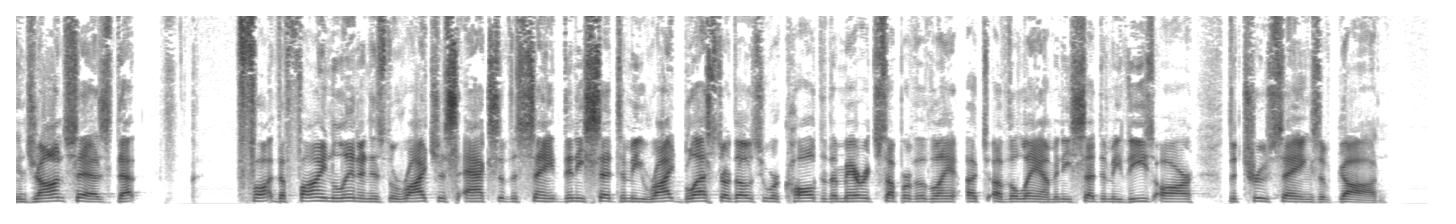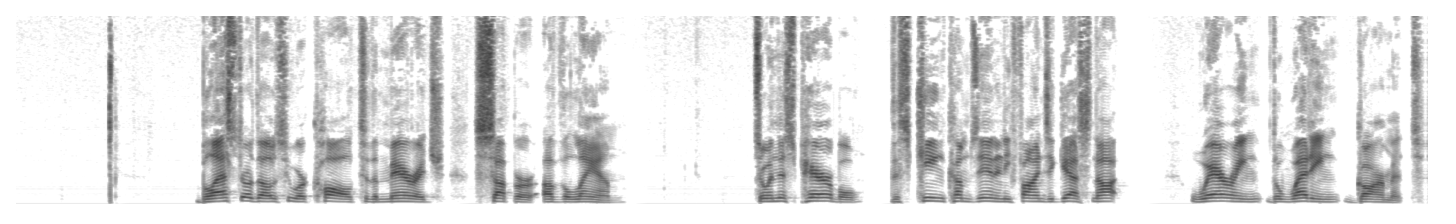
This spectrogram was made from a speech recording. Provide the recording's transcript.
And John says that the fine linen is the righteous acts of the saint. Then he said to me, Right, blessed are those who are called to the marriage supper of the, lamb, uh, of the Lamb. And he said to me, These are the true sayings of God. Blessed are those who are called to the marriage supper of the Lamb. So in this parable, this king comes in and he finds a guest not wearing the wedding garment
